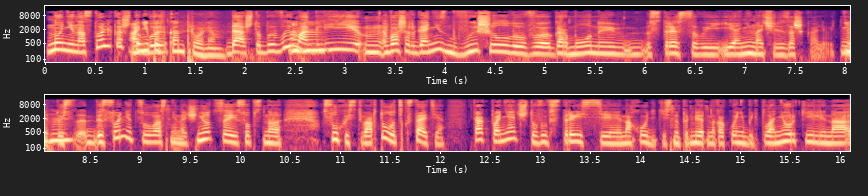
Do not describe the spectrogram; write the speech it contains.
но не настолько, чтобы... Они под контролем. Да, чтобы вы Мгм. могли, ваш организм вышел в гормоны стрессовые, и они начали зашкаливать. Нет, Мгм. то есть бессонница у вас не начнется, и, собственно, сухость во рту. Вот, кстати, как понять, что вы в стрессе находитесь, например, на какой-нибудь планерке или на,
